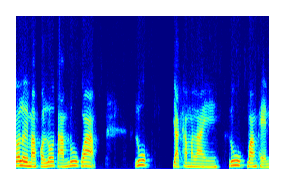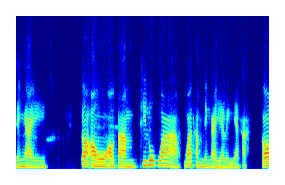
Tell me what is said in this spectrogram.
ก็เลยมา follow ตามลูกว่า ลูกอยากทำอะไร ลูกวางแผนยังไง ก็เอาเอาตามที่ลูกว่าว่าทำยังไงอะไรเงี้ยค่ะ ก็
